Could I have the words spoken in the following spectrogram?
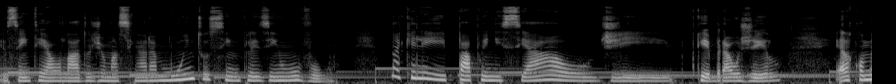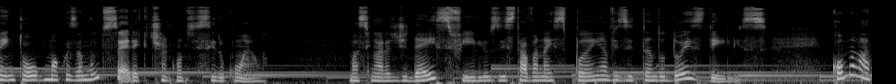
Eu sentei ao lado de uma senhora muito simples em um voo. Naquele papo inicial de quebrar o gelo, ela comentou alguma coisa muito séria que tinha acontecido com ela. Uma senhora de 10 filhos estava na Espanha visitando dois deles. Como ela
